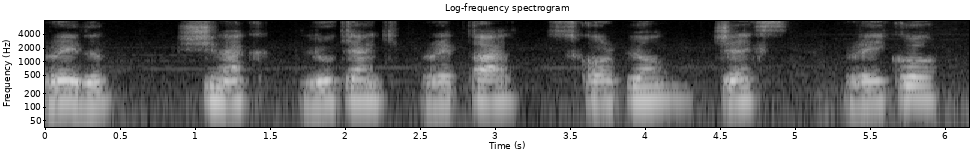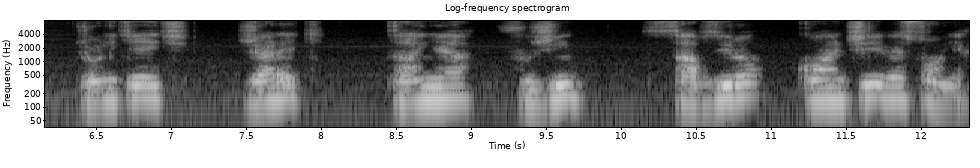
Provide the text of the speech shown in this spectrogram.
Raiden, Shinnok, Liu Kang, Reptile, Scorpion, Jax, Reiko, Johnny Cage, Jarek, Tanya, Fujin, Sub-Zero, Quan Chi ve Sonya.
